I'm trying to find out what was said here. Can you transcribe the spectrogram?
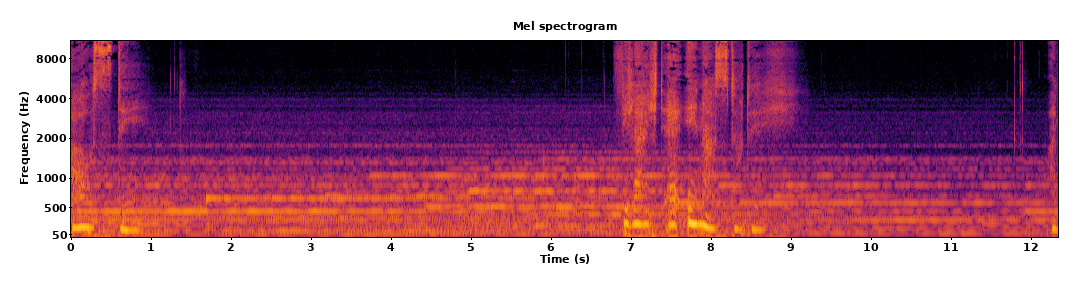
ausdehnt. Vielleicht erinnerst du dich an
